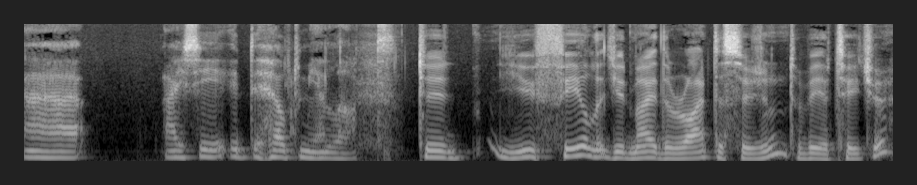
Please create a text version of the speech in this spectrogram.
uh, I see it helped me a lot. Did you feel that you'd made the right decision to be a teacher?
